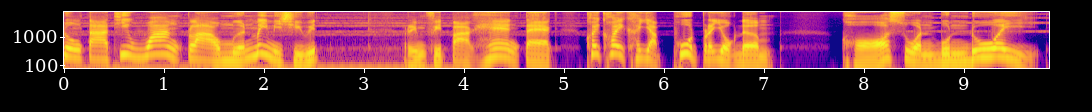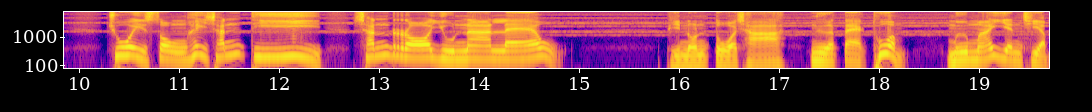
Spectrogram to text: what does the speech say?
ดวงตาที่ว่างเปล่าเหมือนไม่มีชีวิต ริมฝีปากแห้งแตก ค่อยๆ ขยับพูดประโยคเดิม ขอส่วนบุญด้วย ช่วยส่งให้ฉันที ฉันรออยู่นานแล้ว พี่นนท์ตัวชา เหงื่อแตกท่วม มือไม้เย็นเฉียบ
